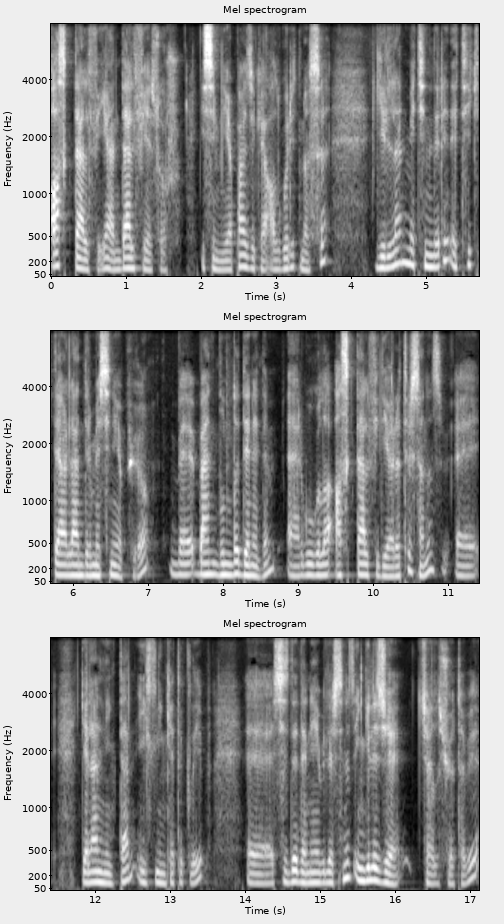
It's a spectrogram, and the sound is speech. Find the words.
Ask Delphi yani Delphi'ye sor isimli yapay zeka algoritması girilen metinlerin etik değerlendirmesini yapıyor ve ben bunu da denedim. Eğer Google'a Ask Delphi diye aratırsanız e, gelen linkten ilk linke tıklayıp e, siz de deneyebilirsiniz. İngilizce çalışıyor tabii.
